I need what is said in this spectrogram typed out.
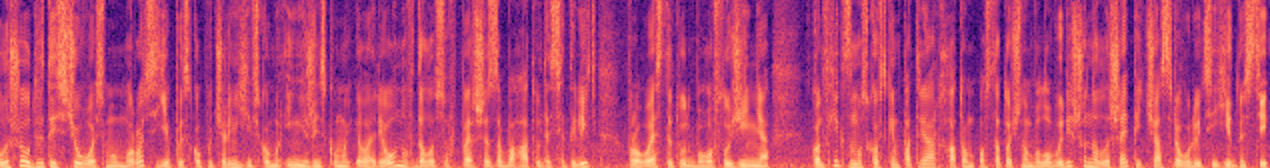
Лише у 2008 році єпископу Чернігівському і Ніжинському Іларіону вдалося вперше за багато десятиліть провести тут богослужіння. Конфлікт з московським патріархатом остаточно було вирішено лише під час революції гідності,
